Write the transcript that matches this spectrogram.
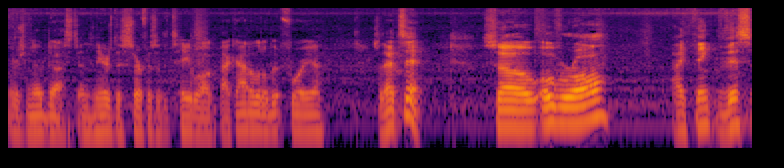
there's no dust. And here's the surface of the table. I'll back out a little bit for you. So that's it. So overall, I think this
